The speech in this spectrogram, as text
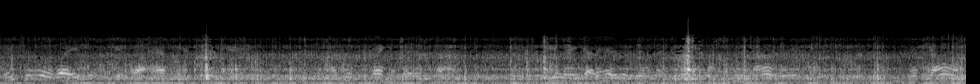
There's two little about halfway through here. I took the second this time. You man got ahead of me on that train between now and then. It's gone.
